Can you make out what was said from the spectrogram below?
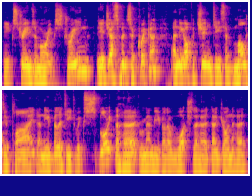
the extremes are more extreme, the adjustments are quicker, and the opportunities have multiplied, and the ability to exploit the herd remember, you've got to watch the herd, don't join the herd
